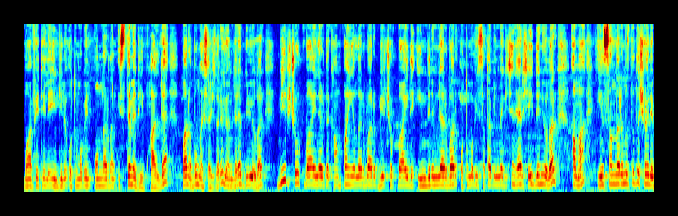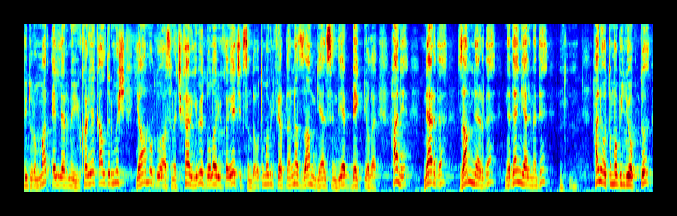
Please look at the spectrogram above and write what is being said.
muafiyetiyle ilgili otomobil onlardan istemediğim halde bana bu mesajları gönderebiliyorlar. Birçok bayilerde kampanyalar var, birçok bayide indirimler var. Otomobil satabilmek için her şeyi deniyorlar. Ama insanlarımızda da şöyle bir durum var. Ellerini yukarıya kaldırmış, yağmur duasına çıkar gibi dolar yukarıya çıksın da otomobil fiyatlarına zam gelsin diye bekliyorlar. Hani nerede? Zam nerede? Neden gelmedi? Hani otomobil yoktu?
